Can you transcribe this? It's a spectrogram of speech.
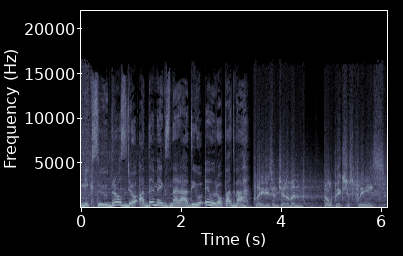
Mixujú Drozďo a Demex na rádiu Európa 2. Ladies and gentlemen, no pictures please.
